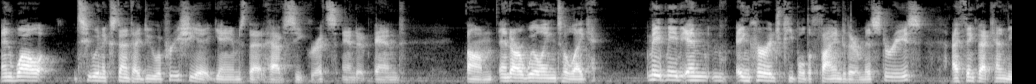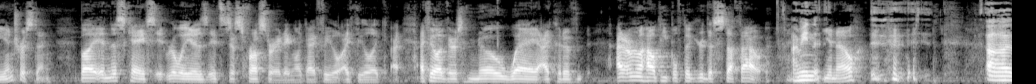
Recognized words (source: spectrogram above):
And while to an extent I do appreciate games that have secrets and and um and are willing to like maybe, maybe and encourage people to find their mysteries, I think that can be interesting. But in this case, it really is. It's just frustrating. Like I feel, I feel like I, I feel like there's no way I could have. I don't know how people figured this stuff out. i mean You know? Uh,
